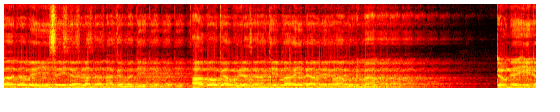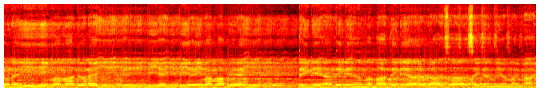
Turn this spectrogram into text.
ကဓမ္မေစိတ်တရတနာကမတိအာတောကံဝိရဇံခေမဟိတမင်္ဂလမုဒ္ဓမံတုံနေဟိတုံနေဟိမမတုံနေဟိဒေပိယဟိပိယဟိမမပိယဟိ ဒိနေဟံဒိနေဟံမမဒိနေဟံရာဇစိတ်တံပိယမိုက်မိုက်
